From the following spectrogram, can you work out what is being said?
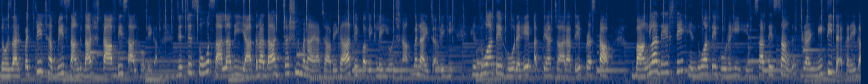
2025-26 ਸੰਘ ਦਾ ਸ਼ਤਾਬਦੀ ਸਾਲ ਹੋਵੇਗਾ, ਜਿਸ 'ਚ 100 ਸਾਲਾਂ ਦੀ ਯਾਤਰਾ ਦਾ ਜਸ਼ਨ ਮਨਾਇਆ ਜਾਵੇਗਾ ਤੇ ਭਵਿੱਖ ਲਈ ਯੋਜਨਾ ਬਣਾਈ ਜਾਵੇਗੀ। ਹਿੰਦੂਆਂ ਤੇ ਹੋ ਰਹੇ ਅਤਿਆਚਾਰਾਂ ਤੇ ਪ੍ਰਸਤਾਵ, ਬੰਗਲਾਦੇਸ਼ ਤੇ ਹਿੰਦੂਆਂ ਤੇ ਹੋ ਰਹੀ ਹਿੰਸਾ ਤੇ ਸੰਘ ਰਣਨੀਤੀ ਤੈਅ ਕਰੇਗਾ।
